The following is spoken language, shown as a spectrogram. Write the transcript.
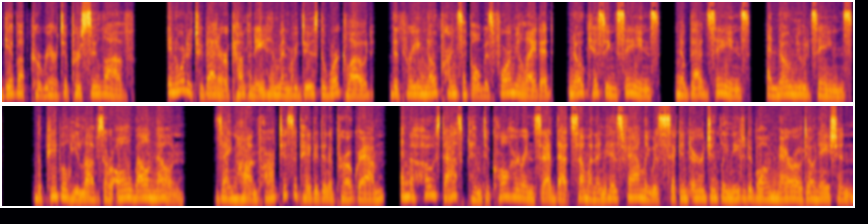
Give up career to pursue love. In order to better accompany him and reduce the workload, the three-no principle was formulated, no kissing scenes, no bed scenes, and no nude scenes. The people he loves are all well known. Zhang Han participated in a program, and the host asked him to call her and said that someone in his family was sick and urgently needed a bone marrow donation.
